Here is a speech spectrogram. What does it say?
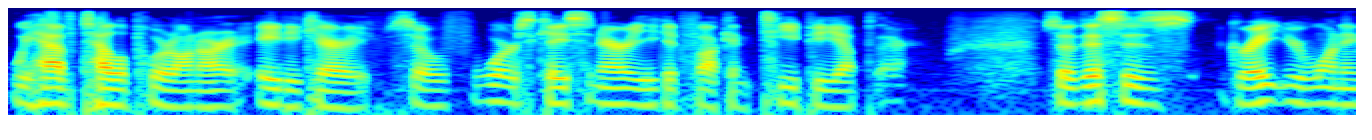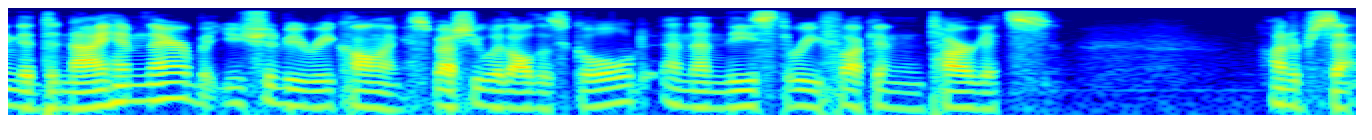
We have teleport on our AD carry. So worst case scenario, you could fucking TP up there. So this is great. You're wanting to deny him there, but you should be recalling, especially with all this gold. And then these three fucking targets. 100%.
